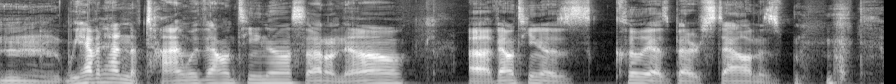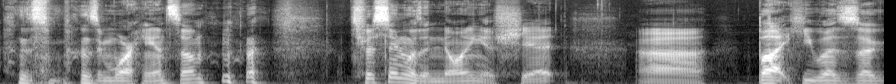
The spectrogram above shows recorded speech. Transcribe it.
We haven't had enough time with Valentino, so I don't know. Uh, Valentino is clearly has better style and is, is, is more handsome. Tristan was annoying as shit, uh, but he was a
